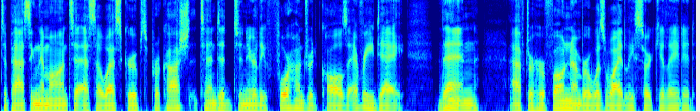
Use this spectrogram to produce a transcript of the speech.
to passing them on to SOS groups, Prakash attended to nearly 400 calls every day. Then, after her phone number was widely circulated,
